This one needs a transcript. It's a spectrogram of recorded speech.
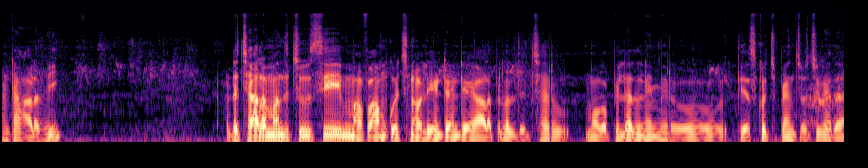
అంటే ఆడవి. అంటే చాలామంది చూసి మా ఫామ్కి వచ్చిన వాళ్ళు ఏంటంటే ఆడపిల్లలు తెచ్చారు మగ పిల్లల్ని మీరు తీసుకొచ్చి పెంచవచ్చు కదా.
